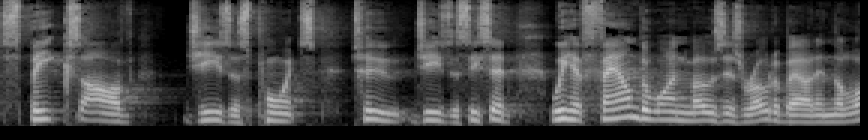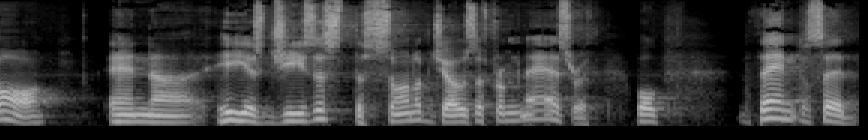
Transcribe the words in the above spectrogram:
speaks of Jesus, points to Jesus. He said, We have found the one Moses wrote about in the law, and uh, he is Jesus, the son of Joseph from Nazareth. Well, Nathanael said,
